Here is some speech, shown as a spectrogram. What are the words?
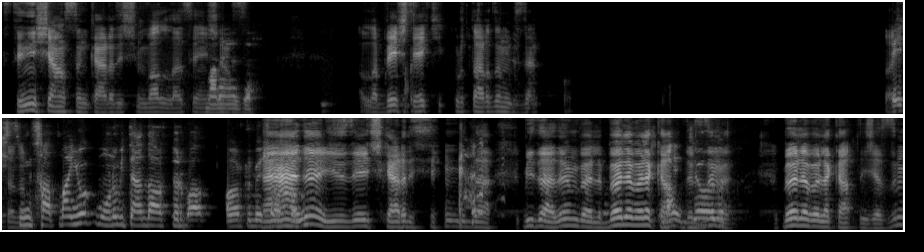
Senin şansın kardeşim. Vallahi senin Bana şansın. yazar. Allah 5 diye kurtardın bizden. 5 Başladım. sim satman yok mu? Onu bir tane daha arttırıp al- artı 5 Ha yapalım. değil mi? Yüzde üç kardeşim. Bir daha. Bir daha değil mi böyle? Böyle böyle katlarız değil mi? Böyle böyle katlayacağız değil mi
